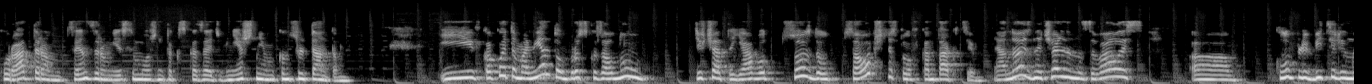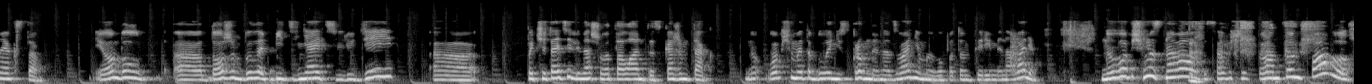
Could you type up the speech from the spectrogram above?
куратором, цензором, если можно так сказать, внешним консультантом. И в какой-то момент он просто сказал, ну, девчата, я вот создал сообщество ВКонтакте, и оно изначально называлось э, «Клуб любителей Некста». И он был, э, должен был объединять людей, э, почитателей нашего таланта, скажем так. Ну, в общем, это было нескромное название, мы его потом переименовали. Ну, в общем, основал это сообщество Антон Павлов,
